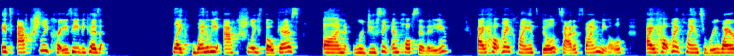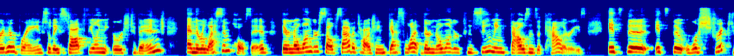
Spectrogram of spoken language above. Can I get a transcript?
it's actually crazy because, like, when we actually focus on reducing impulsivity, I help my clients build satisfying meals. I help my clients rewire their brain so they stop feeling the urge to binge and they're less impulsive. They're no longer self sabotaging. Guess what? They're no longer consuming thousands of calories. It's the it's the restrict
